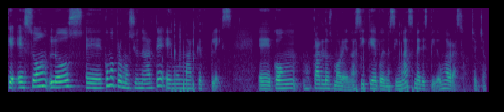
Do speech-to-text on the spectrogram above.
que son los, eh, cómo promocionarte en un marketplace. Eh, con Carlos Moreno. Así que bueno, sin más, me despido. Un abrazo. Chao, chao.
